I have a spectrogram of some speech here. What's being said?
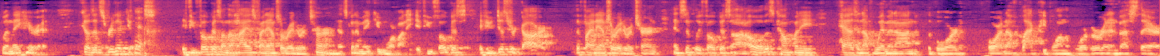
when they hear it because it's ridiculous. Yeah. If you focus on the highest financial rate of return, that's going to make you more money. If you focus, if you disregard the financial rate of return and simply focus on, oh, this company has enough women on the board or enough black people on the board. We're going to invest there.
